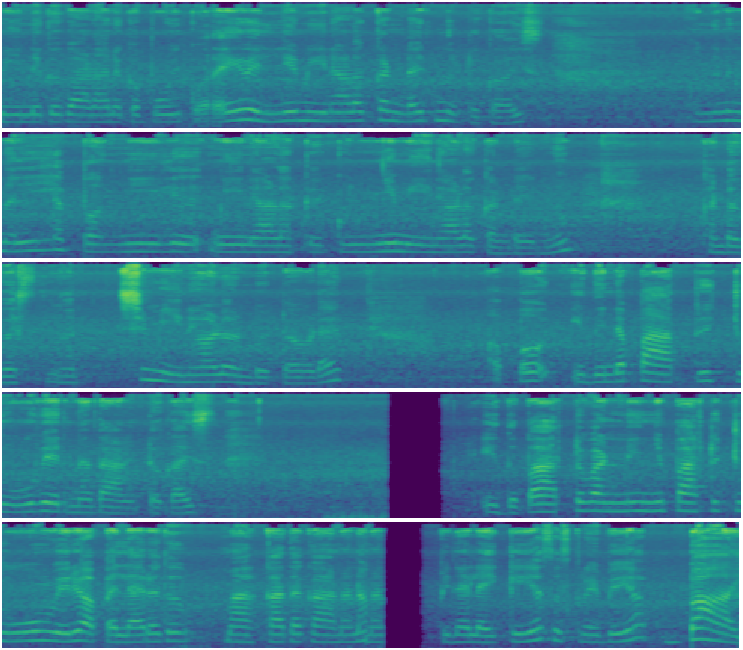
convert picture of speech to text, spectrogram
മീനിനെയൊക്കെ കാണാനൊക്കെ പോയി. കുറേ വലിയ മീനുകളൊക്കെ ഉണ്ടായിരുന്നു കേട്ടോ ഗായ്സ് അങ്ങനെ നല്ല ഭംഗിയിൽ മീനുകളൊക്കെ കുഞ്ഞു മീനുകളൊക്കെ ഉണ്ടായിരുന്നു. കണ്ടോ ഗൈസ് നിറച്ച് മീനുകളുണ്ട് കേട്ടോ അവിടെ. അപ്പോൾ ഇതിന്റെ പാർട്ട് ടു വരുന്നതാണ് കേട്ടോ ഗൈസ് ഇത് പാർട്ട് വണ്ണിന് ഇനി പാർട്ട് ടൂവും വരും. അപ്പോൾ എല്ലാവരും അത് മറക്കാതെ കാണണം. പിന്നെ ലൈക്ക് ചെയ്യുക സബ്സ്ക്രൈബ് ചെയ്യുക. ബൈ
